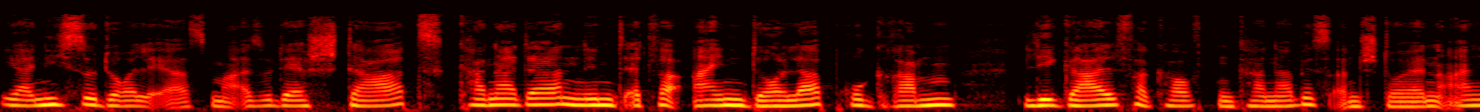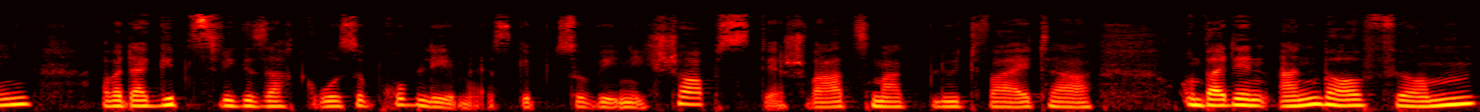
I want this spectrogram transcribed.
Ja, nicht so doll erstmal. Also der Staat Kanada nimmt etwa ein Dollar pro Gramm legal verkauften Cannabis an Steuern ein, aber da gibt's wie gesagt große Probleme. Es gibt zu wenig Shops, der Schwarzmarkt blüht weiter und bei den Anbaufirmen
